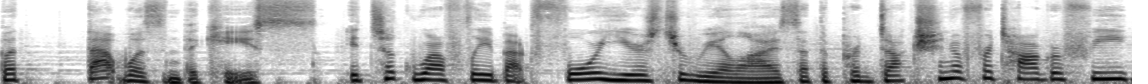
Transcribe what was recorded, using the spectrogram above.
But that wasn't the case. It took roughly about four years to realize that the production of photography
